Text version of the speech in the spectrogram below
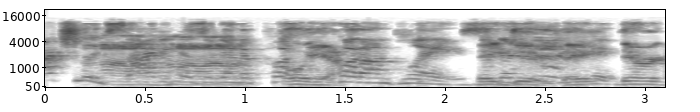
actually excited because they're going to put Oh, yeah. put on plays. They They're do. gonna- They they're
